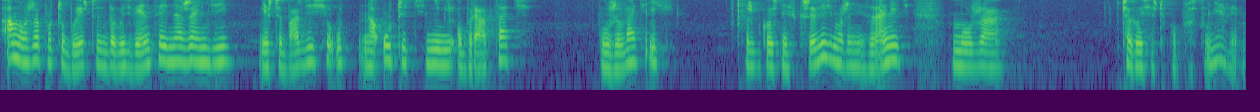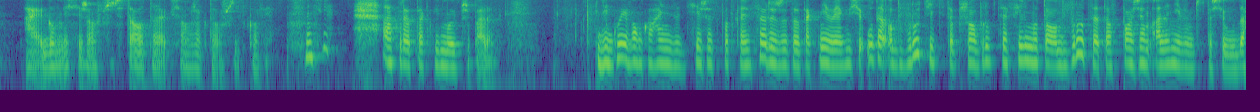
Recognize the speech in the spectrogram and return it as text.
A może potrzebuję jeszcze zdobyć więcej narzędzi, jeszcze bardziej się nauczyć nimi obracać, używać ich, żeby kogoś nie skrzywdzić, może nie zranić, może czegoś jeszcze po prostu nie wiem. A jego myślę, że już przeczytało tyle książek, to już wszystko wie. Akurat taki mój przypadek. Dziękuję Wam, kochani, za dzisiejsze spotkanie. Sorry, że to tak, nie wiem, jak mi się uda odwrócić to przy obróbce filmu, to odwrócę to w poziom, ale nie wiem, czy to się uda.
